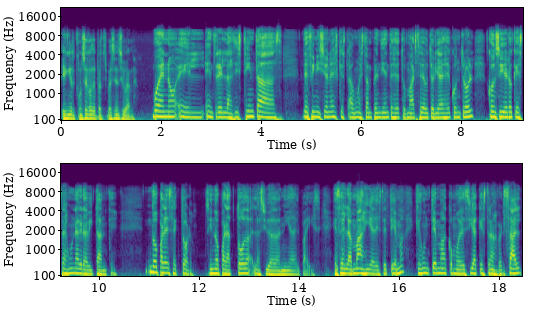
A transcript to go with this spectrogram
en el Consejo de Participación Ciudadana? Bueno, el, entre las distintas definiciones que aún están pendientes de tomarse de autoridades de control, considero que esta es una gravitante, no para el sector, sino para toda la ciudadanía del país. Esa es la magia de este tema, que es un tema, como decía, que es transversal,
